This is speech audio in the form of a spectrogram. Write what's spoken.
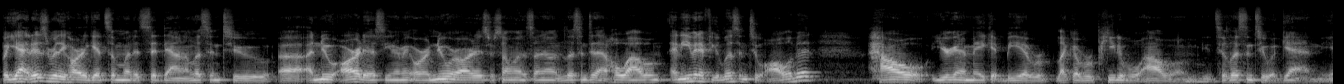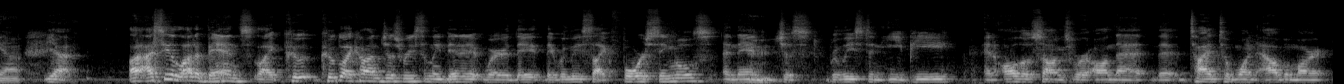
but yeah, it is really hard to get someone to sit down and listen to uh, a new artist, you know what I mean, or a newer artist, or someone that's to listen to that whole album. And even if you listen to all of it, how you're gonna make it be a like a repeatable album to listen to again, you know? Yeah. I I see a lot of bands like Ku- Kublai Khan just recently did it where they, they released like four singles and then Mm. just released an EP and all those songs were on that, that tied to one album art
